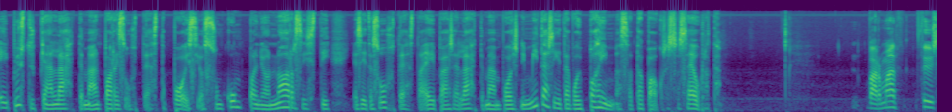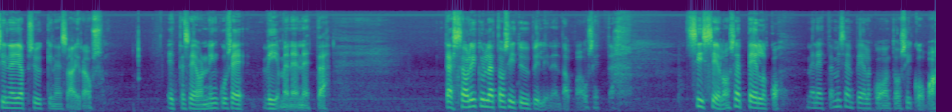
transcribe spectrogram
ei pystykään lähtemään parisuhteesta pois. Jos sun kumppani on narsisti ja siitä suhteesta ei pääse lähtemään pois, niin mitä siitä voi pahimmassa tapauksessa seurata? Varmaan fyysinen ja psyykkinen sairaus. Että se on niin kuin se viimeinen, että tässä oli kyllä tosi tyypillinen tapaus, että siis siellä on se pelko, menettämisen pelko on tosi kova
